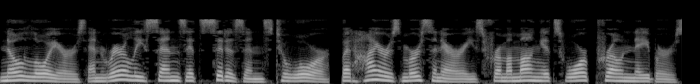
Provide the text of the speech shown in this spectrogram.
no lawyers and rarely sends its citizens to war, but hires mercenaries from among its war-prone neighbors.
